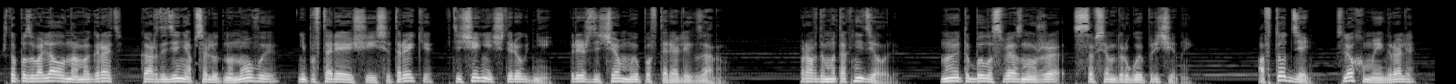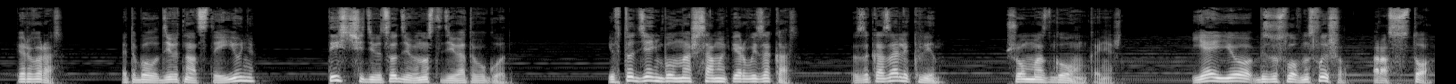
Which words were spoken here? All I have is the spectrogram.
что позволяло нам играть каждый день абсолютно новые, неповторяющиеся треки в течение четырех дней, прежде чем мы повторяли их заново. Правда, мы так не делали но это было связано уже с совсем другой причиной. А в тот день с Лехой мы играли первый раз. Это было 19 июня 1999 года. И в тот день был наш самый первый заказ. Заказали Квин. Show must go on, конечно. Я ее, безусловно, слышал раз сто.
